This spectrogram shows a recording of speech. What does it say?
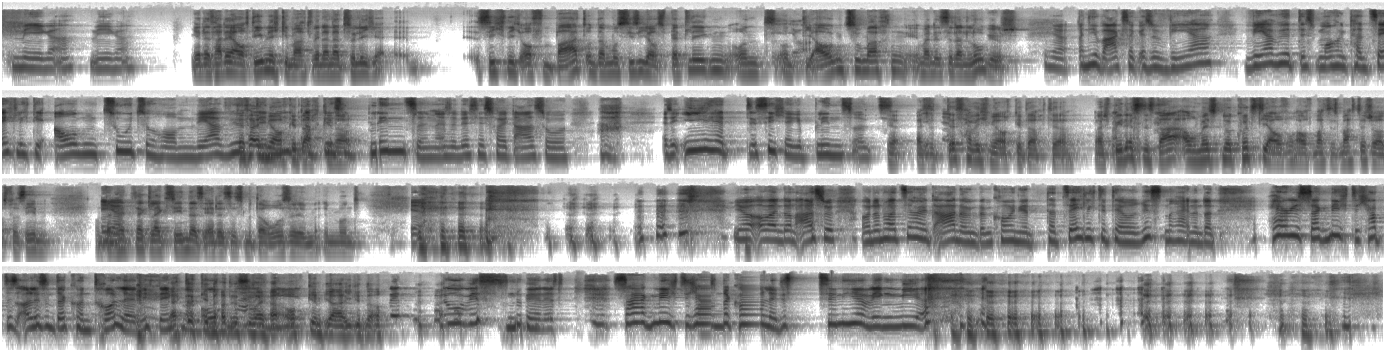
Mega, mega. Ja, das hat er auch dämlich gemacht, wenn er natürlich äh, sich nicht offenbart und dann muss sie sich aufs Bett legen und, und ja. die Augen zumachen. Ich meine, das ist ja dann logisch. Ja, und ich war gesagt, also wer, wer wird das machen, tatsächlich die Augen zuzuhaben? Wer wird das denn mir auch gedacht, ein bisschen genau. blinzeln? Also das ist halt da so, ah, also ich hätte sicher geblinzelt. Ja, also das habe ich mir auch gedacht, ja. Weil spätestens da, auch wenn es nur kurz die Augen aufmachst, das machst du schon aus Versehen. Und dann ja. hätte er gleich gesehen, dass er das ist mit der Rose im, im Mund. Ja. ja, aber dann auch so, aber dann hat sie halt auch, dann, kommen ja tatsächlich die Terroristen rein und dann, Harry, sag nichts, ich habe das alles unter Kontrolle. Und ich denke ja, genau, oh, das war ja auch genial, genau. Du wissen wir das. Sag nichts, ich habe es unter Kontrolle. Das sind hier wegen mir.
